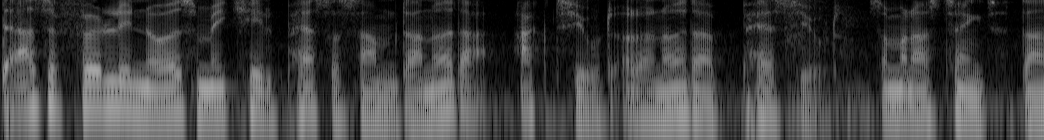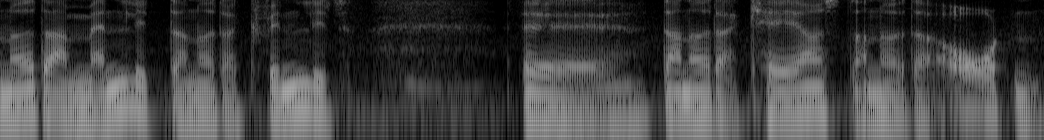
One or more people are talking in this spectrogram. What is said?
der er selvfølgelig noget, som ikke helt passer sammen. Der er noget, der er aktivt, og der er noget, der er passivt. Så har man også tænkt, der er noget, der er mandligt, der er noget, der er kvindeligt. Øh, der er noget, der er kaos, der er noget, der er orden.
